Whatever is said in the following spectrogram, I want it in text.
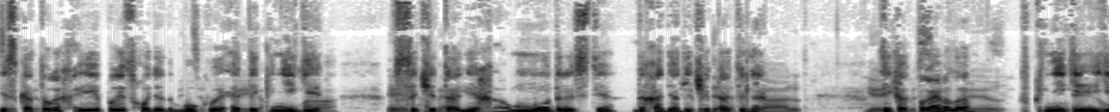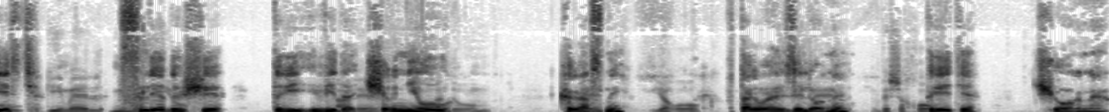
из которых и происходят буквы этой книги, в сочетаниях мудрости, доходя до читателя. И, как правило, в книге есть следующие три вида чернил. Красный, второе — зеленый, третье — черное.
